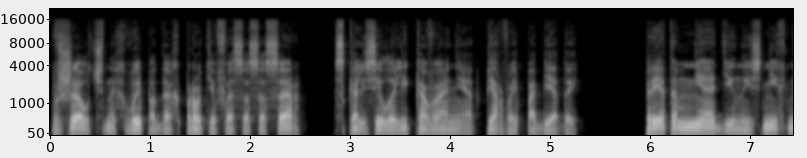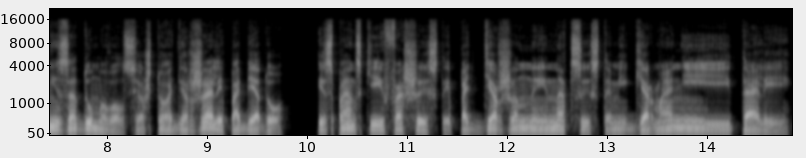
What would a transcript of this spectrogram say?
В желчных выпадах против СССР скользило ликование от первой победы. При этом ни один из них не задумывался, что одержали победу испанские фашисты, поддержанные нацистами Германии и Италии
